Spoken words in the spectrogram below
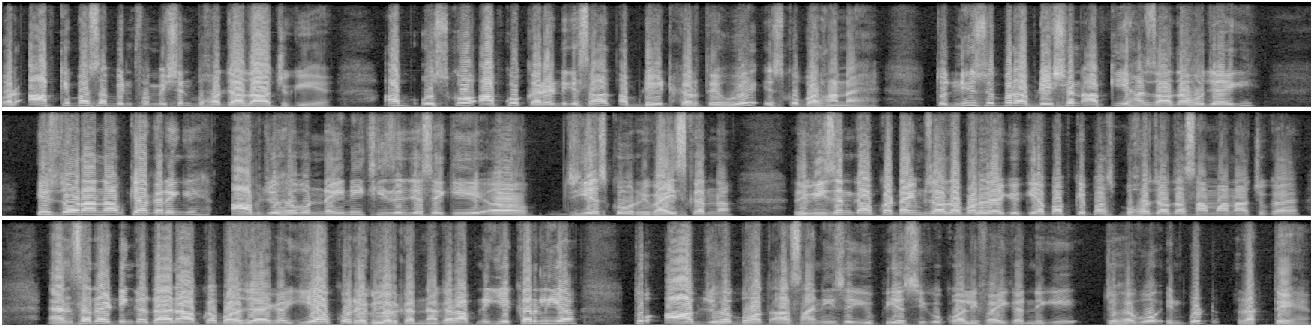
और आपके पास अब इंफॉर्मेशन बहुत ज़्यादा आ चुकी है। अब उसको आपको करंट के साथ अपडेट करते हुए इसको बढ़ाना है। तो न्यूज़पेपर अपडेशन आपकी यहाँ ज़्यादा हो जाएगी। इस दौरान आप क्या करेंगे? आप जो है वो नई नई चीज़ें, जैसे कि जीएस को रिवाइज करना। रिवीजन का आपका टाइम ज़्यादा बढ़ जाएगा क्योंकि अब आपके पास बहुत ज़्यादा सामान आ चुका है। आंसर राइटिंग का दायरा आपका बढ़ जाएगा। ये आपको रेगुलर करना अगर आपने ये कर लिया तो आप जो है बहुत आसानी से यूपीएससी को क्वालिफाई करने की जो है वो इनपुट रखते हैं।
